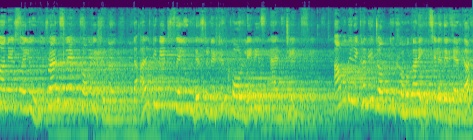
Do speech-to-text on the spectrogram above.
মানের salon translate professional the ultimate salon destination for ladies and gents. আমাদের এখানে যত্ন সহকারে ছেলেদের হেয়ার কাট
